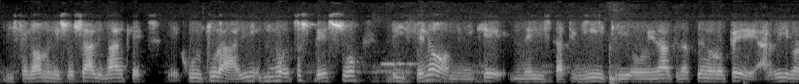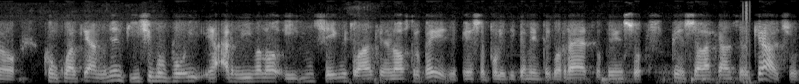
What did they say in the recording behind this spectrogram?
di fenomeni sociali ma anche eh, culturali, molto spesso dei fenomeni che negli Stati Uniti o in altre nazioni europee arrivano con qualche anno di anticipo, poi arrivano in seguito anche nel nostro paese, penso al politicamente corretto, penso, penso alla cancel calcio.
